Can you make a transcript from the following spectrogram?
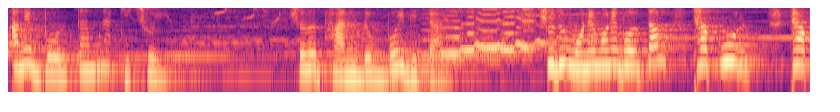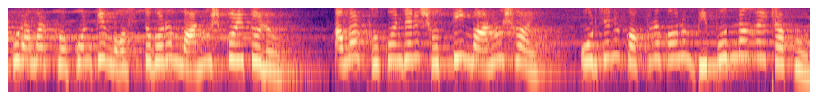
আমি বলতাম না কিছুই। শুধু ধান দুব্বই দিতাম। শুধু মনে মনে বলতাম, ঠাকুর ঠাকুর আমার খোকনকে মস্ত বড় মানুষ করে তোলো আমার খোকন যেন সত্যিই মানুষ হয়। ওর যেন কখনো কখনো বিপদ না হয়, ঠাকুর।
